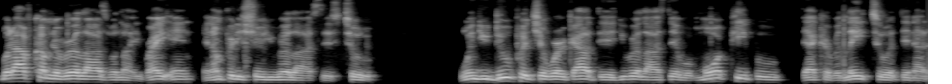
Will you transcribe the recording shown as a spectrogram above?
what I've come to realize with like writing, and I'm pretty sure you realize this too, when you do put your work out there, you realize there were more people that could relate to it than that,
